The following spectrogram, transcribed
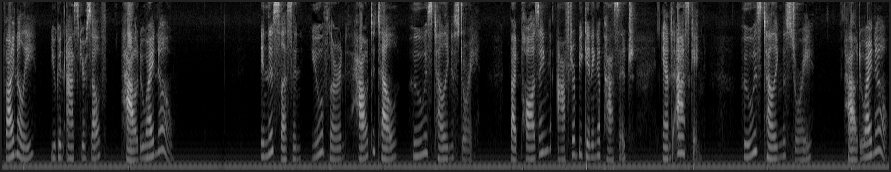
Finally, you can ask yourself, how do I know? In this lesson, you have learned how to tell who is telling a story by pausing after beginning a passage and asking, Who is telling the story? How do I know?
